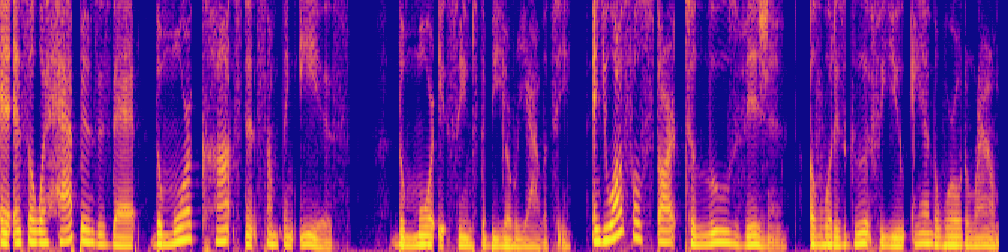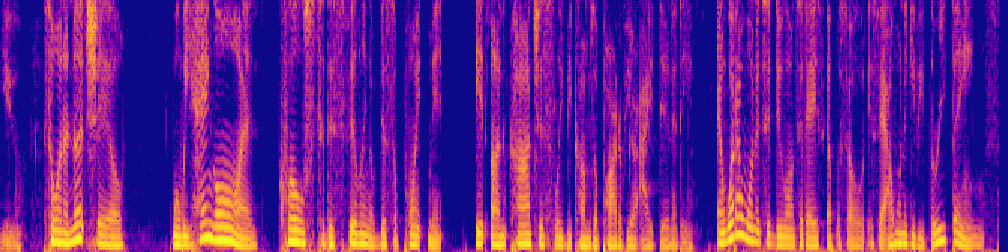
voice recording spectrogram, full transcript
And, and so what happens is that the more constant something is, the more it seems to be your reality. And you also start to lose vision of what is good for you and the world around you. So, in a nutshell, when we hang on close to this feeling of disappointment, it unconsciously becomes a part of your identity. And what I wanted to do on today's episode is that I want to give you three things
